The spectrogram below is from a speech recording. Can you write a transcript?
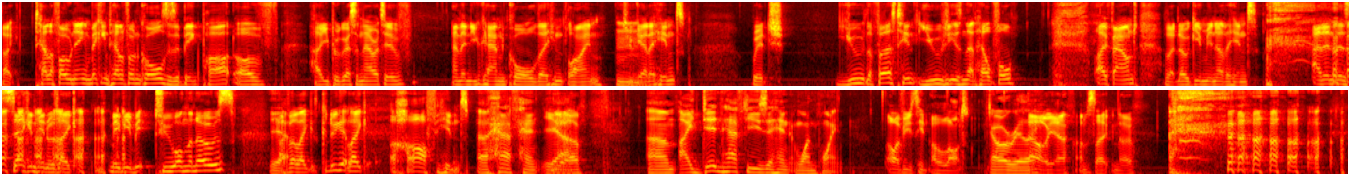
like telephoning, making telephone calls is a big part of how you progress a narrative. And then you can call the hint line to get a hint, which you the first hint usually isn't that helpful. I found I was like, no, give me another hint. And then the second hint was like maybe a bit too on the nose. Yeah. I felt like could we get like a half hint? A half hint, yeah. Um, I did have to use a hint at one point. Oh, I've used hint a lot. Oh, really? Oh yeah, I'm just like no.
